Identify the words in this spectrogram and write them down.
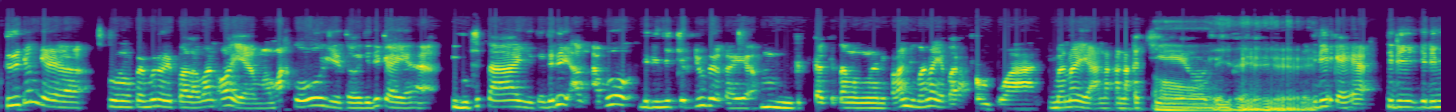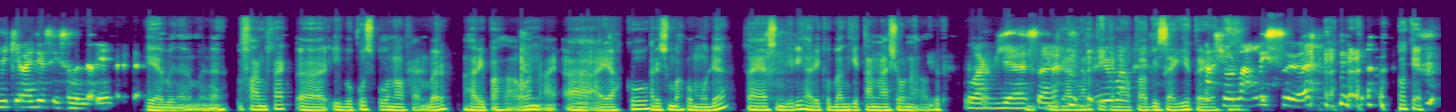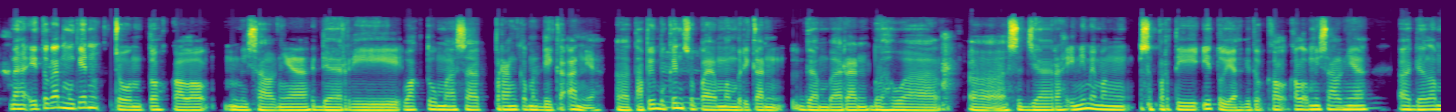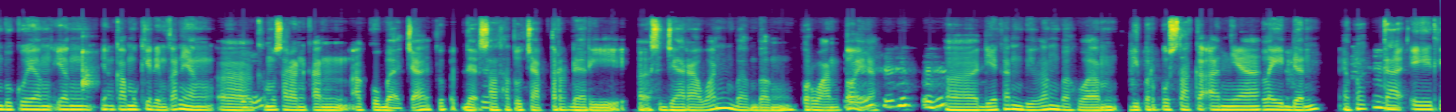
jadi kan kayak 10 November dari pahlawan oh ya mamaku gitu. Jadi kayak ibu kita gitu. Jadi aku jadi mikir juga kayak hmm ketika kita ngomongin pahlawan di mana ya para perempuan? Di mana ya anak-anak kecil oh, gitu. iya, iya, iya, iya. jadi kayak jadi jadi mikir aja sih sebenarnya. Iya benar-benar fun fact uh, ibuku 10 November hari pahlawan uh, hmm. ayahku hari sumpah pemuda saya sendiri hari kebangkitan nasional gitu. Luar biasa. Nggak ngerti kenapa bisa gitu ya. nasionalis Oke, okay. nah itu kan mungkin contoh kalau misalnya dari waktu masa perang kemerdekaan ya, uh, tapi mungkin hmm. supaya memberikan gambaran bahwa uh, sejarah ini memang seperti itu ya gitu. Kalau kalau misalnya hmm uh, dalam buku yang yang yang kamu kirimkan yang uh, kamu sarankan aku baca itu mm-hmm. salah satu chapter dari uh, sejarawan Bambang Purwanto ya. Mm-hmm. Uh, dia kan bilang bahwa di perpustakaannya Leiden apa hmm. KEKIT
